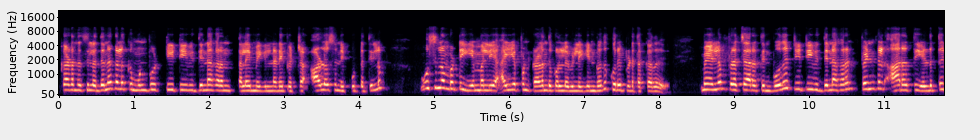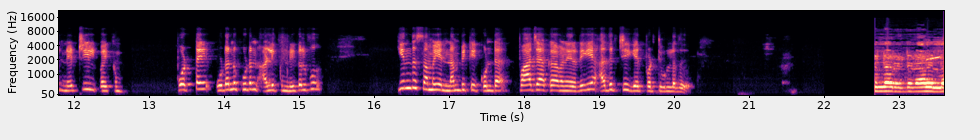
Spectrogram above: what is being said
கடந்த சில தினங்களுக்கு முன்பு டிடிவி தினகரன் தலைமையில் நடைபெற்ற ஆலோசனை கூட்டத்திலும் ஊசிலம்பட்டி எம்எல்ஏ ஐயப்பன் கலந்து கொள்ளவில்லை என்பது குறிப்பிடத்தக்கது. மேலும் பிரச்சாரத்தின் போது டிடிவி தினகரன் பெண்கள் ஆரத்தி எடுத்து நெற்றியில் வைக்கும் பொட்டை உடனுக்குடன் அளிக்கும் நிகழ்வு இந்து சமய நம்பிக்கை கொண்ட பாஜகவினரிடையே அதிர்ச்சியை ஏற்படுத்தியுள்ளது. ரெண்டு நாள் இல்ல.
